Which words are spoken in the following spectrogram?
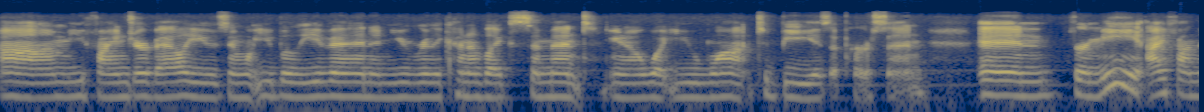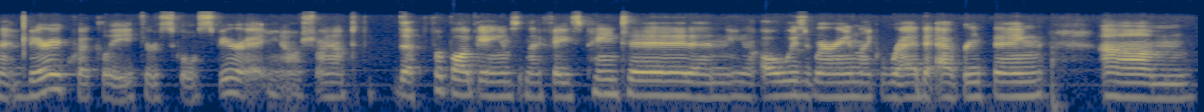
Um, you find your values and what you believe in, and you really kind of like cement, you know, what you want to be as a person. And for me, I found that very quickly through school spirit, you know, showing up to the football games with my face painted and, you know, always wearing like red everything. Um,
